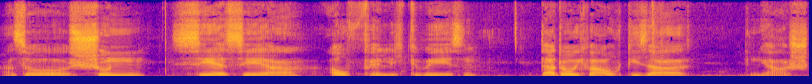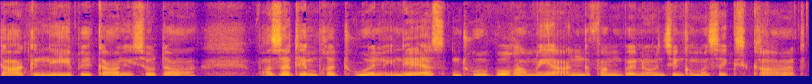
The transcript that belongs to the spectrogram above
also schon sehr, sehr auffällig gewesen. Dadurch war auch dieser ja, starke Nebel gar nicht so da. Wassertemperaturen in der ersten Tourwoche haben wir ja angefangen bei 19,6 Grad.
